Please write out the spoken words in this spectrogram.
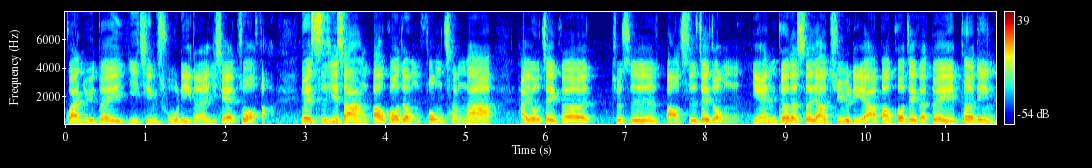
关于对疫情处理的一些做法，因为实际上包括这种封城啊，还有这个就是保持这种严格的社交距离啊，包括这个对特定。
